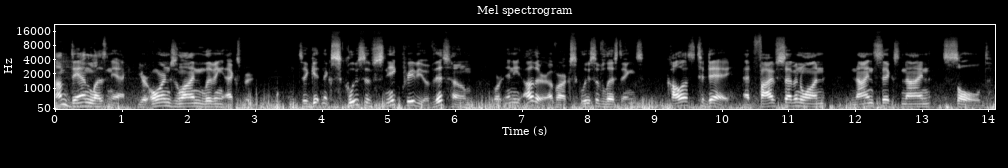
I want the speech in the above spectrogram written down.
I'm Dan Lesniak, your Orange Line living expert. To get an exclusive sneak preview of this home or any other of our exclusive listings, call us today at 571 969 SOLD.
